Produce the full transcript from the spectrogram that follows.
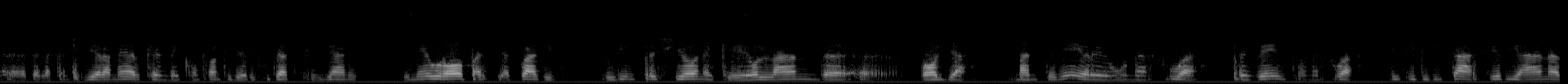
eh, della cancelliera Merkel nei confronti dei rifugiati siriani in Europa si ha quasi l'impressione che Hollande eh, voglia mantenere una sua presenza, una sua visibilità siriana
